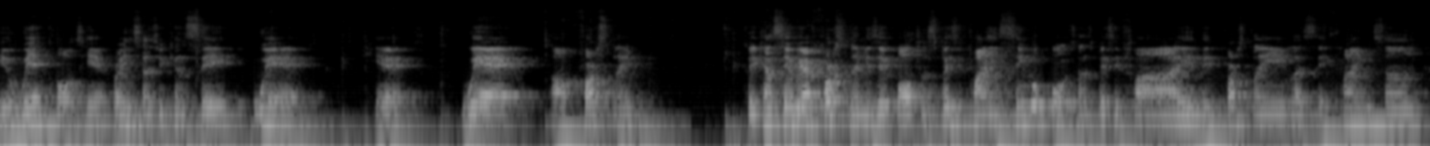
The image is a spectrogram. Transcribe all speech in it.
a where clause here. For instance, you can say where here, where uh, first name. So you can say where first name is equal to specifying single quotes and specify the first name, let's say Kindson.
